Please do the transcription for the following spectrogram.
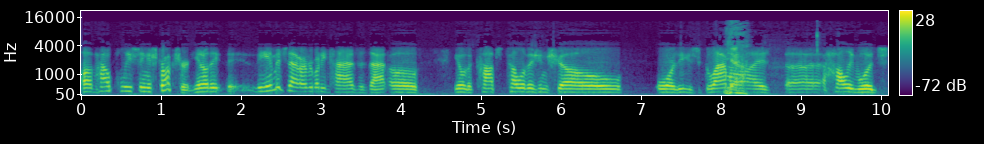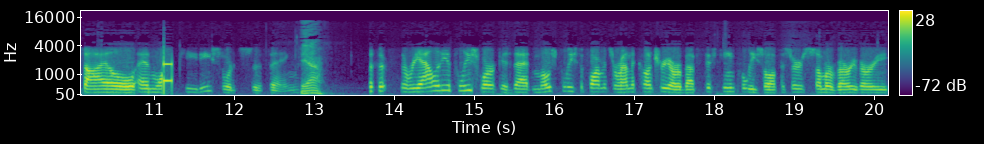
of how policing is structured. You know, the, the, the image that everybody has is that of, you know, the cops television show or these glamorized uh, Hollywood style NYPD sorts of things. Yeah. But the, the reality of police work is that most police departments around the country are about 15 police officers. Some are very, very,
